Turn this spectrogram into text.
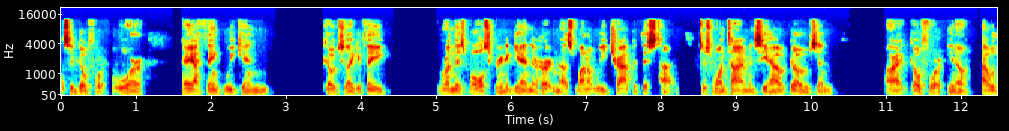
I said go for it. Or hey i think we can coach like if they run this ball screen again they're hurting us why don't we trap it this time just one time and see how it goes? And all right go for it. You know i would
